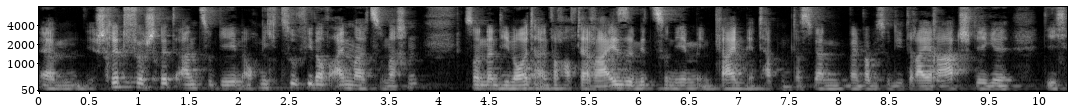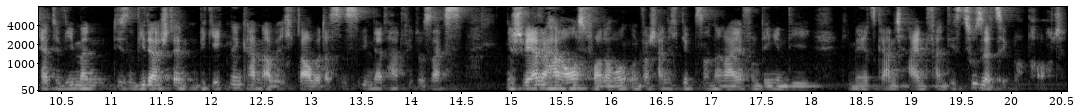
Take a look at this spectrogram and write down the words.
ähm, Schritt für Schritt anzugehen, auch nicht zu viel auf einmal zu machen, sondern die Leute einfach auf der Reise mitzunehmen in kleinen Etappen. Das wären, wären glaube ich, so die drei Ratschläge, die ich hätte, wie man diesen Widerständen begegnen kann. Aber ich glaube, das ist in der Tat, wie du sagst, eine schwere Herausforderung und wahrscheinlich gibt es noch eine Reihe von Dingen, die, die mir jetzt gar nicht einfallen, die es zusätzlich noch braucht.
